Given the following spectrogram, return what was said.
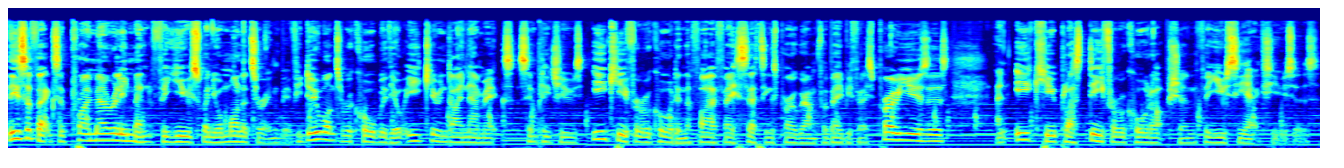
These effects are primarily meant for use when you're monitoring, but if you do want to record with your EQ and dynamics, simply choose EQ for record in the Fireface settings program for Babyface Pro users, and EQ plus D for record option for UCX users.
